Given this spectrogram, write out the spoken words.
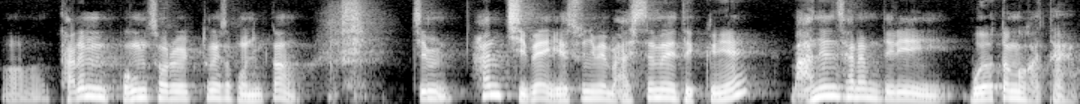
어, 다른 복음서를 통해서 보니까 지금 한 집에 예수님의 말씀을 듣기에 많은 사람들이 모였던 것 같아요.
